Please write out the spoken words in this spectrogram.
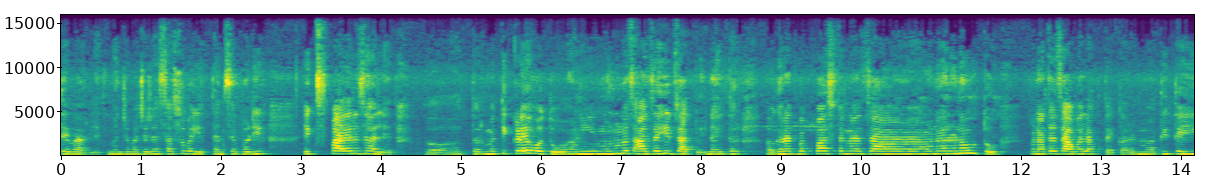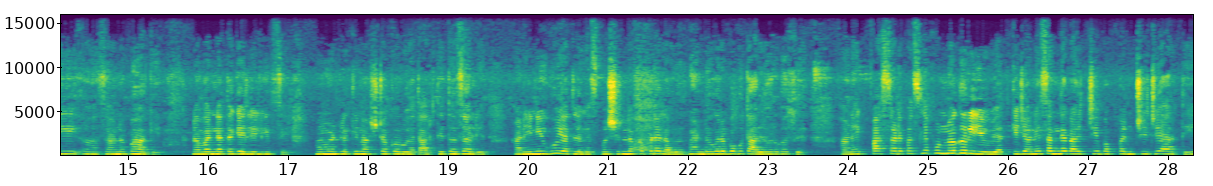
ते वारलेत. म्हणजे माझ्या ज्या सासूबाई आहेत त्यांचे वडील एक्सपायर झालेत. तर मग तिकडे होतो आणि म्हणूनच आजही जातोय. नाहीतर घरात बाप्पा असताना जाणार नव्हतो पण आता जावं लागतंय कारण मग तिथेही जाणं भाग आहे. नवन्या तर गेलेलीच आहे. मग म्हटलं की नाश्ता करूयात आरती तर झालीत आणि निघूयात लगेच. मशीनला कपडे लावूयात भांडं वगैरे बघूत आल्यावर घासूयात आणि एक पाच साडेपाचला पुन्हा घरी येऊयात की ज्याने संध्याकाळची बाप्पांची जी आरती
